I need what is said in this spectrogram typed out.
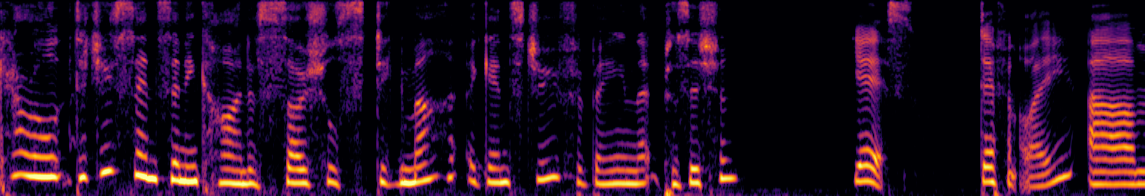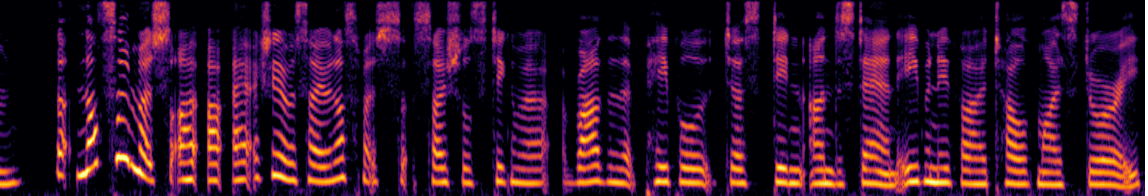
Carol, did you sense any kind of social stigma against you for being in that position? Yes, definitely. Um, not, not so much. I, I actually, I would say not so much social stigma, rather than that people just didn't understand. Even if I told my story,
